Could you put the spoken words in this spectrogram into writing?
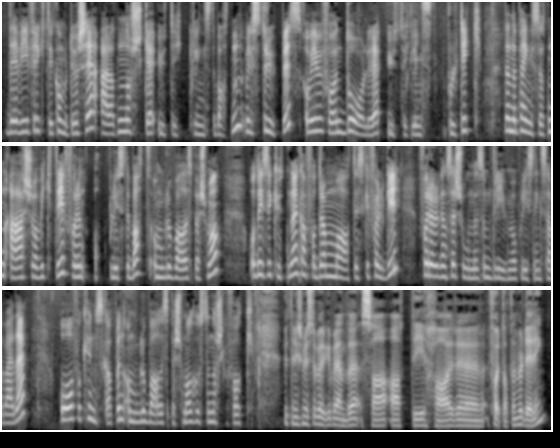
Det vi frykter kommer til å skje, er at den norske utviklingsdebatten vil strupes, og vi vil få en dårligere utviklingspolitikk. Denne pengestøtten er så viktig for en opplyst debatt om globale spørsmål, og disse kuttene kan få dramatiske følger for organisasjonene som driver med opplysningsarbeidet, og for kunnskapen om globale spørsmål hos det norske folk. Utenriksminister Børge Brende sa at de har eh, foretatt en vurdering.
